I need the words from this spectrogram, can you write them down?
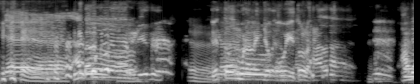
Yeay. Ini baru benar gitu. Eh, Itu mural yang Jokowi itu lah. Ada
